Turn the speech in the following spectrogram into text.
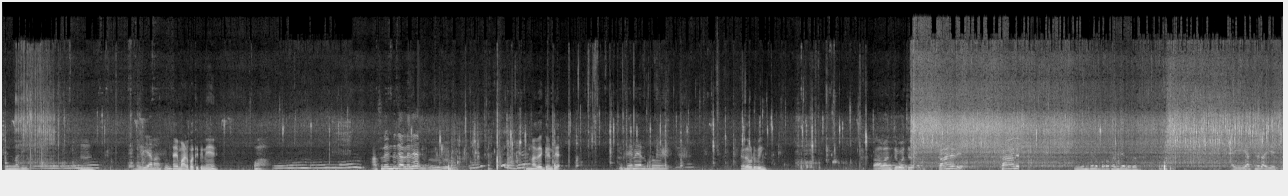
చిన్నది. బిర్యానాకు అవి మాడిపోతే పిన్ని అసలు ఎందుకు తెల్లదే అదే గంటే ఇదేమేయాలి ఇప్పుడు? ఏదో ఒకటి వింగ్ మంచి వచ్చిన కానీ కానీ ఏంటో బుర్ర పని చేయాలి ఈరోజు. అవి వేయాల్సినది అవి వేసిన.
